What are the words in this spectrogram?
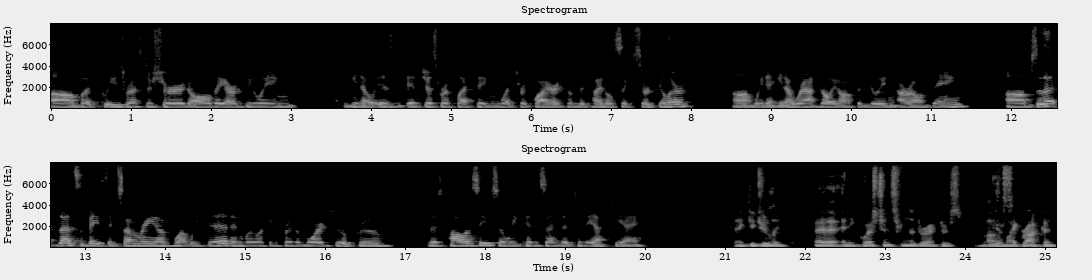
Um, but please rest assured, all they are doing, you know, is, is just reflecting what's required from the Title VI circular. Um, we didn't, you know, we're not going off and doing our own thing. Um, so that, that's the basic summary of what we did, and we're looking for the board to approve this policy so we can send it to the FTA. Thank you, Julie. Uh, any questions from the directors? Uh, Yes. Mike Rotkin.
